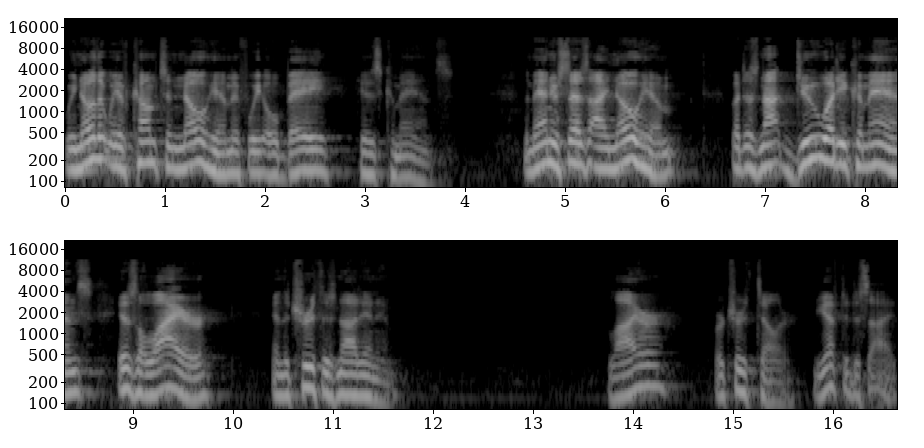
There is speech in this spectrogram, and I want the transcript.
We know that we have come to know him if we obey his commands. The man who says, I know him, but does not do what he commands, is a liar, and the truth is not in him. Liar or truth teller? You have to decide.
